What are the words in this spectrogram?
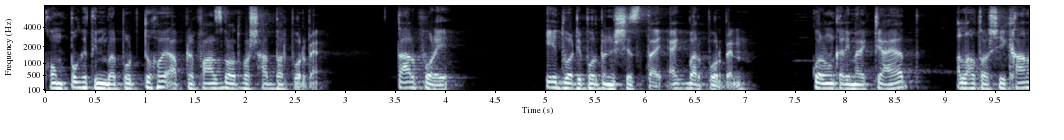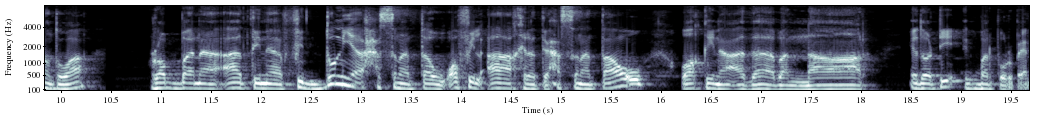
কমপক্ষে তিনবার পড়তে হয়, আপনি পাঁচবার অথবা সাতবার পড়বেন। তারপরে এই দোয়াটি পড়বেন শেষদায় একবার পড়বেন। কোরআন কারিমের একটি আয়াত, আল্লাহ তালা শিখানো দোয়া, রব্বানা আতিনা ফিদ দুনিয়া হাসানা তাও অফিল আখিরাতে হাসানা তাও ওয়াকিনা আদাবান নার এ দোয়াটি একবার পড়বেন।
